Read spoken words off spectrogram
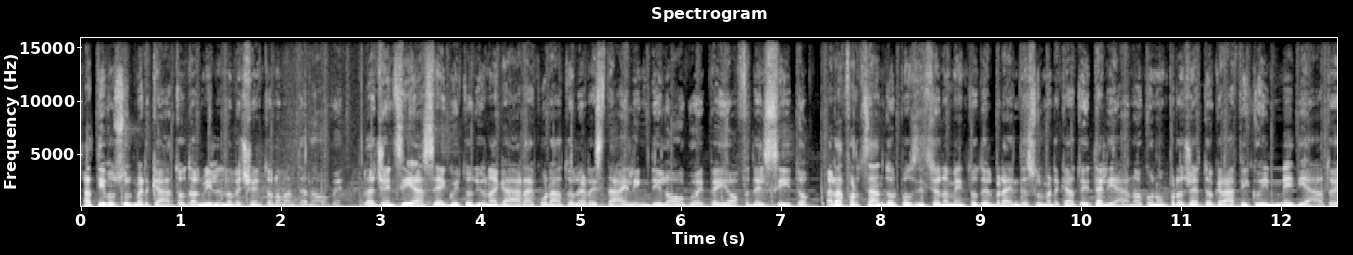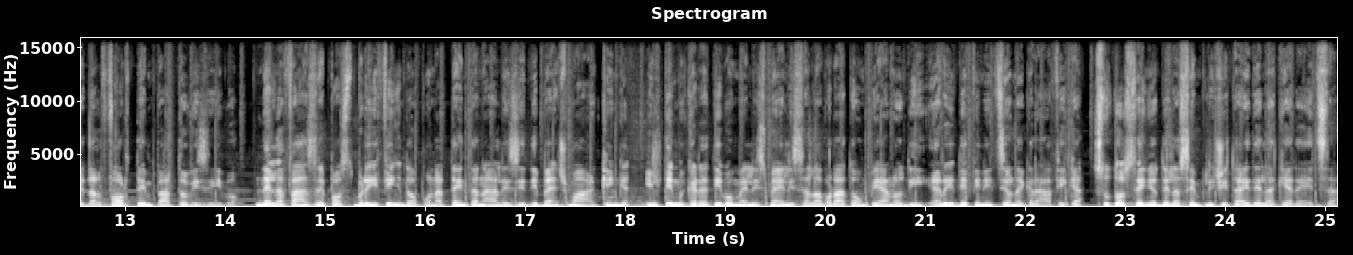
attivo sul mercato dal 1999. L'agenzia a seguito di una gara ha curato il restyling di logo e payoff del sito, rafforzando il posizionamento del brand sul mercato italiano con un progetto grafico immediato e dal forte impatto visivo. Nella fase post-briefing, dopo un'attenta analisi di benchmarking, il team creativo Melis Melis ha lavorato a un piano di ridefinizione grafica sotto il segno della semplicità e della chiarezza,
